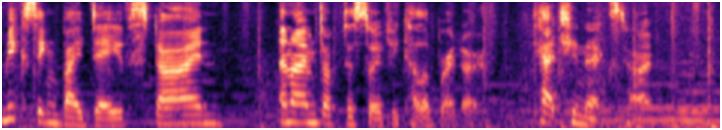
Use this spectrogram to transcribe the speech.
mixing by Dave Stein, and I'm Dr. Sophie Calabretto. Catch you next time.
